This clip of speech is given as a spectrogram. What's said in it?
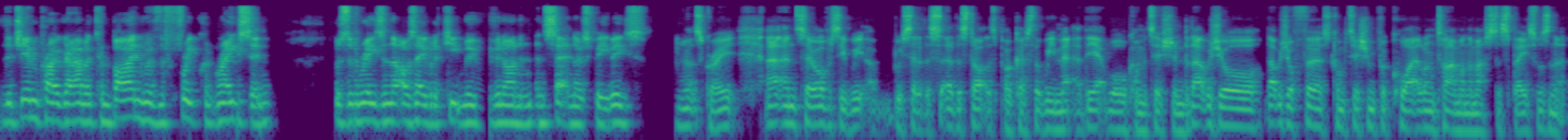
the gym program and combined with the frequent racing was the reason that I was able to keep moving on and, and setting those PBs. That's great. Uh, and so obviously we uh, we said at the, at the start of this podcast that we met at the Etwall competition, but that was your that was your first competition for quite a long time on the master space, wasn't it?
